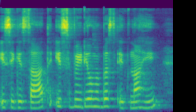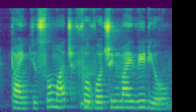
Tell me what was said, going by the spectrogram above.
इसी के साथ इस वीडियो में बस इतना ही। Thank you so much for watching my video.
